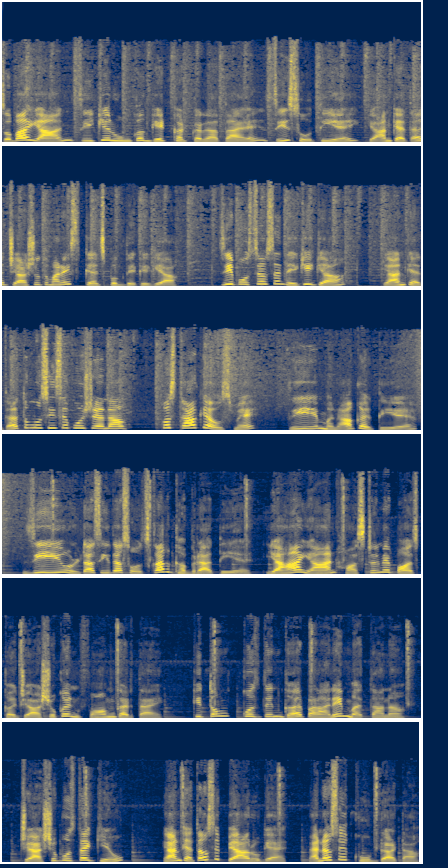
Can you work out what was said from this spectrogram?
सुबह यान जी के रूम का गेट खट कर जाता है। जी सोती है। यान कहता है, जियाशु, तुम्हारी स्केच बुक देखे गया। जी पूछते उसे देखी क्या? यान कहता है, तुम उसी से पूछ लेना। कुछ था क्या उसमें? जी मना करती है। जी उल्टा सीधा सोचकर घबराती है। यहाँ यान हॉस्टल में पहुंचकर जाशु को इन्फॉर्म करता है कि तुम कुछ दिन घर पढ़ाने मत आना। जाशु पूछता है, क्यों? यान कहता है, उसे प्यार हो गया है। मैंने उसे खूब डांटा।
